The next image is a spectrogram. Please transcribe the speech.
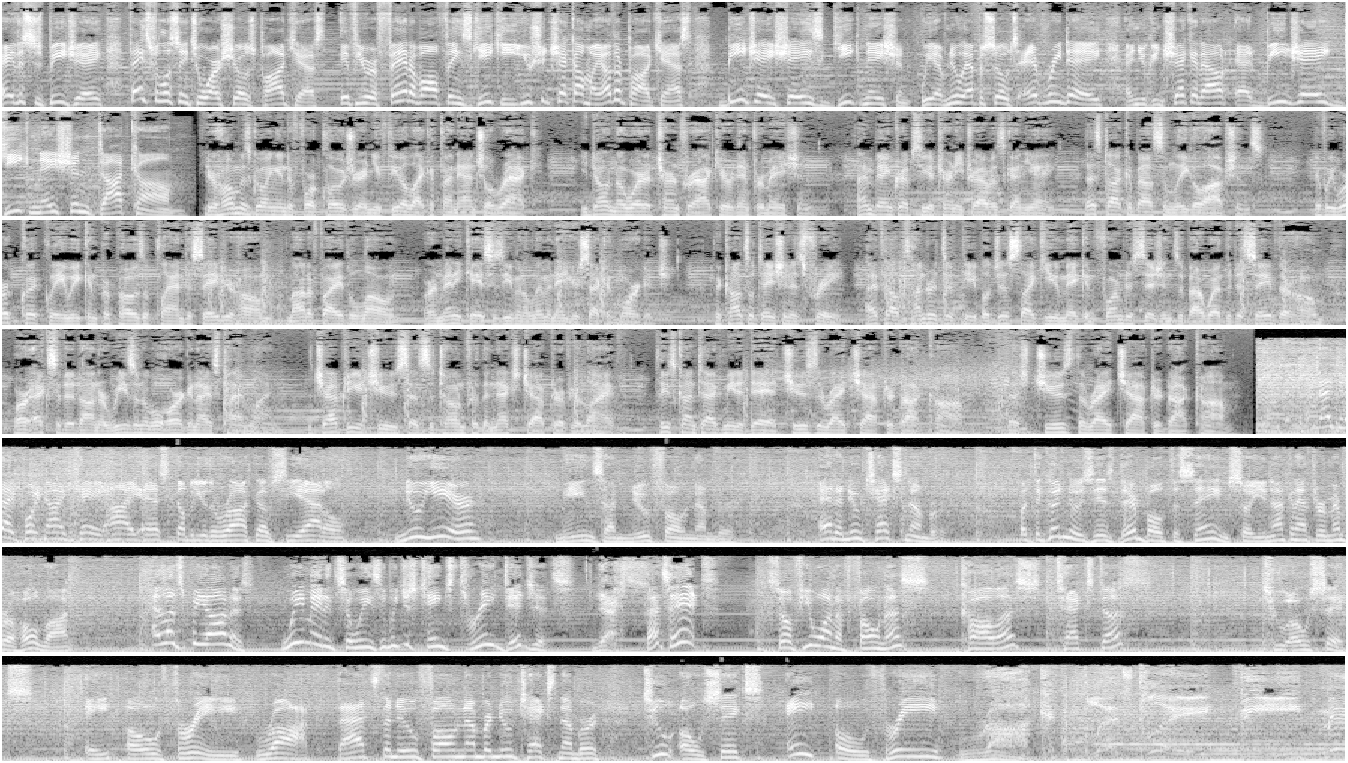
Hey, this is BJ. Thanks for listening to our show's podcast. If you're a fan of all things geeky, you should check out my other podcast, BJ Shea's Geek Nation. We have new episodes every day, and you can check it out at bjgeeknation.com. Your home is going into foreclosure and you feel like a financial wreck. You don't know where to turn for accurate information. I'm bankruptcy attorney Travis Gagne. Let's talk about some legal options. If we work quickly, we can propose a plan to save your home, modify the loan, or in many cases, even eliminate your second mortgage. The consultation is free. I've helped hundreds of people just like you make informed decisions about whether to save their home or exit it on a reasonable, organized timeline. The chapter you choose sets the tone for the next chapter of your life. Please contact me today at choosetherightchapter.com. That's choosetherightchapter.com. 99.9 KISW, The Rock of Seattle. New year means a new phone number and a new text number. But the good news is they're both the same, so you're not going to have to remember a whole lot. And let's be honest, we made it so easy. We just changed three digits. Yes. That's it. So if you want to phone us, call us, text us, 206 803 Rock. That's the new phone number, new text number, 206 803 Rock. Let's play B Migs.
